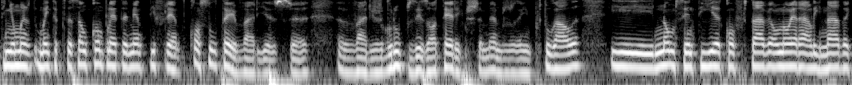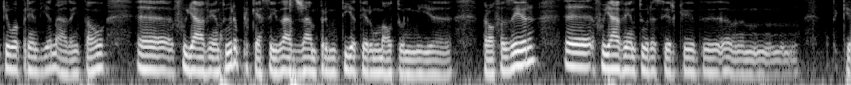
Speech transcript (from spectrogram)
tinha uma, uma interpretação completamente diferente. Consultei várias, uh, vários grupos esotéricos, chamamos em Portugal, e não me sentia confortável, não era ali nada que eu aprendia nada. Então uh, fui à aventura, porque essa idade já me permitia ter uma autonomia para o fazer. Fui à aventura cerca de. Um,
